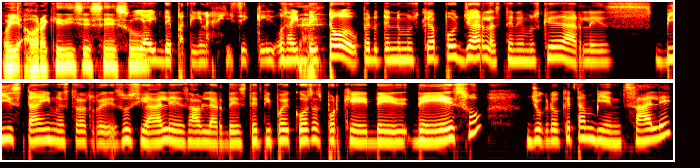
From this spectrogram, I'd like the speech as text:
Oye, ahora que dices eso, Y hay de patinaje y ciclismo, o sea, hay de todo, pero tenemos que apoyarlas, tenemos que darles vista en nuestras redes sociales, hablar de este tipo de cosas, porque de, de eso yo creo que también sale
